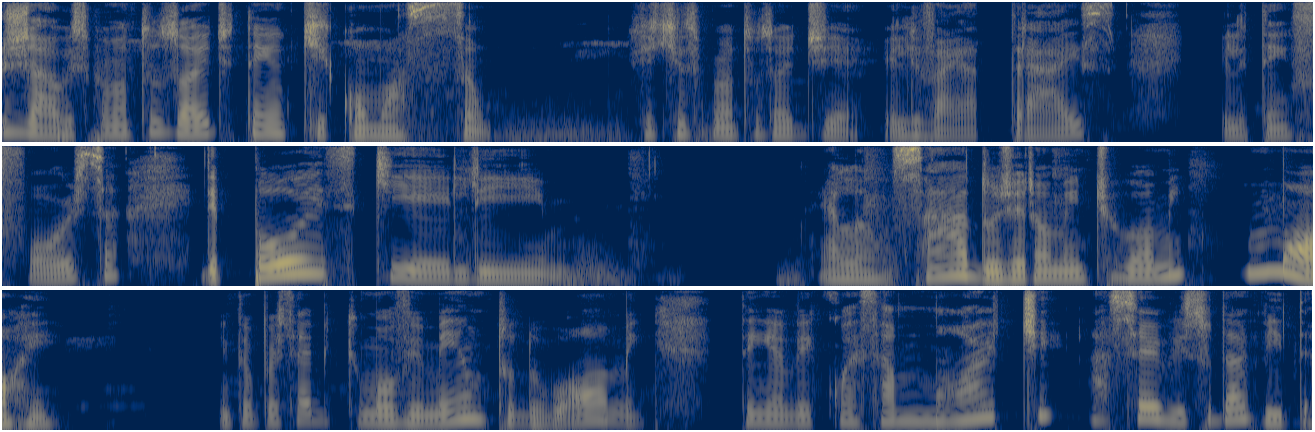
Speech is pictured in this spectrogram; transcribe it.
Já o espermatozoide tem o que como ação? O que, que o espermatozoide é? Ele vai atrás ele tem força. Depois que ele é lançado, geralmente o homem morre. Então percebe que o movimento do homem tem a ver com essa morte a serviço da vida.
